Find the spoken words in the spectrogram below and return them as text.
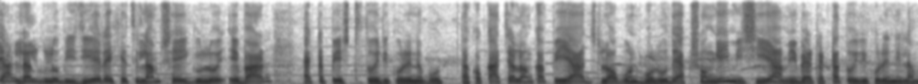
চাল ডালগুলো ভিজিয়ে রেখেছিলাম, সেইগুলো এবার একটা পেস্ট তৈরি করে নেব। দেখো কাঁচা লঙ্কা, পেঁয়াজ, লবণ, হলুদ একসঙ্গেই মিশিয়ে আমি ব্যাটারটা তৈরি করে নিলাম।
